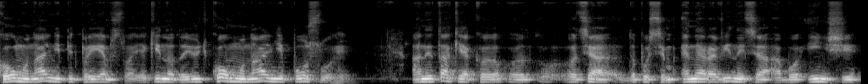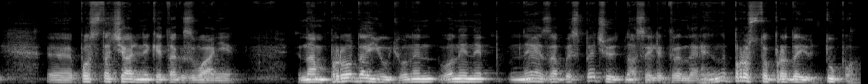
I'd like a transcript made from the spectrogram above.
комунальні підприємства, які надають комунальні послуги, а не так, як о- о- оця, допустимо, Енера Вінниця або інші е, постачальники, так звані, нам продають. Вони, вони не, не забезпечують нас електроенергією, вони просто продають тупо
